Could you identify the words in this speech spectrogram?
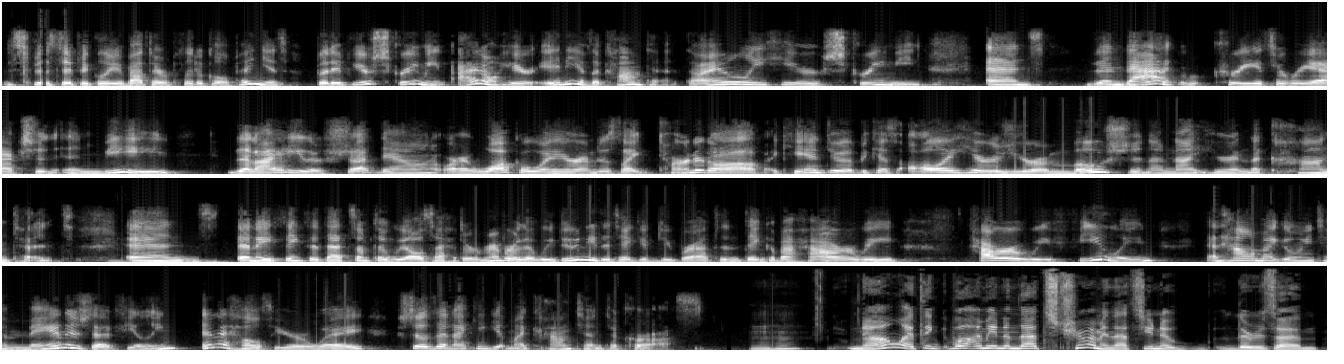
specifically about their political opinions, but if you're screaming, I don't hear any of the content. I only hear screaming. And then that creates a reaction in me that I either shut down or I walk away or I'm just like, turn it off. I can't do it because all I hear is your emotion. I'm not hearing the content. Mm-hmm. And and I think that that's something we also have to remember that we do need to take a deep breath and think about how are we how are we feeling and how am I going to manage that feeling in a healthier way so that I can get my content across. Mm-hmm. No, I think well, I mean, and that's true. I mean, that's you know, there's a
